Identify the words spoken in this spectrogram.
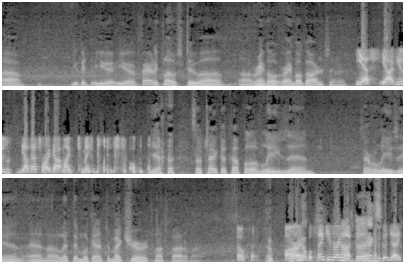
Um, you could you you're fairly close to uh, uh, Rainbow Rainbow. Rainbow Garden Center. Yes, yeah, I've used. Yeah, that's where I got my tomato plants from. Yeah. So take a couple of leaves in, several leaves in, and uh, let them look at it to make sure it's not spider mite. Okay. Oh, All right. okey-doke. Well, thank you very Sounds much. good. Thanks. Have a good day.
